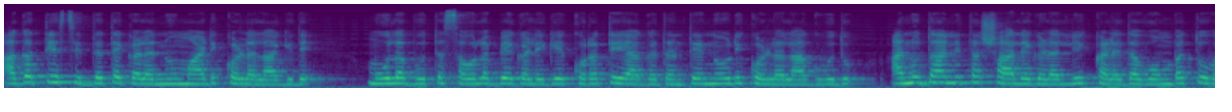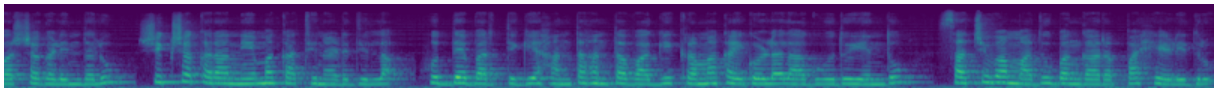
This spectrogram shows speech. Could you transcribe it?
ಅಗತ್ಯ ಸಿದ್ಧತೆಗಳನ್ನು ಮಾಡಿಕೊಳ್ಳಲಾಗಿದೆ. ಮೂಲಭೂತ ಸೌಲಭ್ಯಗಳಿಗೆ ಕೊರತೆಯಾಗದಂತೆ ನೋಡಿಕೊಳ್ಳಲಾಗುವುದು. ಅನುದಾನಿತ ಶಾಲೆಗಳಲ್ಲಿ ಕಳೆದ ಒಂಬತ್ತು ವರ್ಷಗಳಿಂದಲೂ ಶಿಕ್ಷಕರ ನೇಮಕಾತಿ ನಡೆದಿಲ್ಲ. ಹುದ್ದೆ ಭರ್ತಿಗೆ ಹಂತ ಹಂತವಾಗಿ ಕ್ರಮ ಕೈಗೊಳ್ಳಲಾಗುವುದು ಎಂದು ಸಚಿವ ಮಧು ಬಂಗಾರಪ್ಪ ಹೇಳಿದರು.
